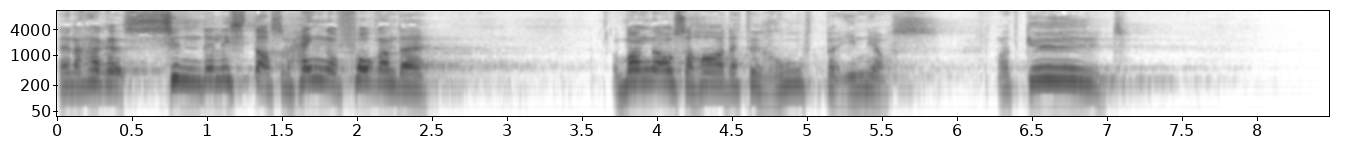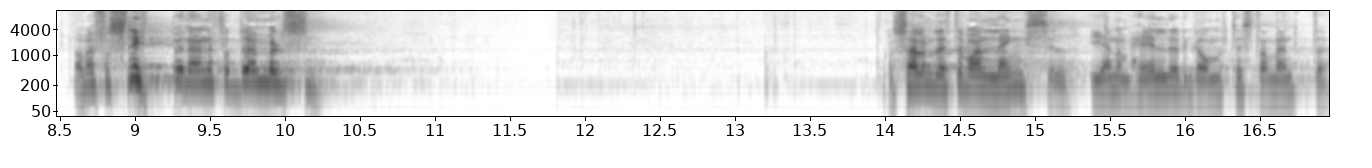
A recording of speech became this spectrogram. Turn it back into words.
denne her syndelista som henger foran deg? Og Mange av oss har dette ropet inni oss. At Gud, La meg få slippe denne fordømmelsen. Og Selv om dette var en lengsel gjennom hele Det gamle testamentet,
